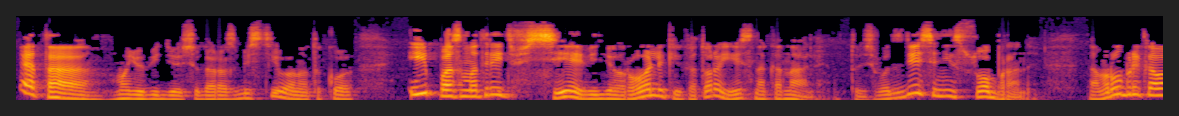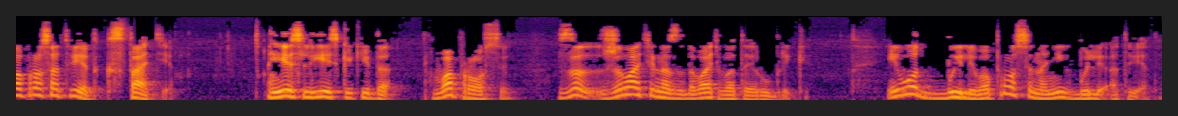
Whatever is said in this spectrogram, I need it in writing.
Это мое видео сюда разместило на такое. И посмотреть все видеоролики, которые есть на канале. То есть вот здесь они собраны. Там рубрика вопрос-ответ. Кстати, если есть какие-то вопросы, желательно задавать в этой рубрике. И вот были вопросы, на них были ответы.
